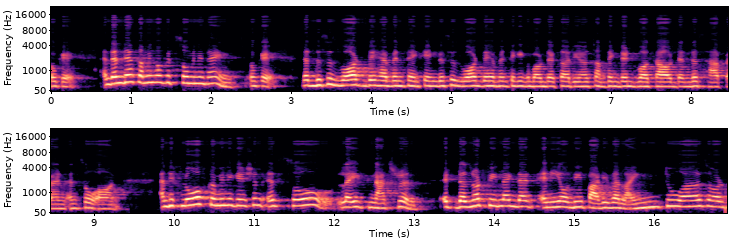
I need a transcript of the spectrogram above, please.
Okay. And then they're coming up with so many things. Okay. That this is what they have been thinking. This is what they have been thinking about their career. Something didn't work out, then this happened and so on. And the flow of communication is so like natural it does not feel like that any of the parties are lying to us or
